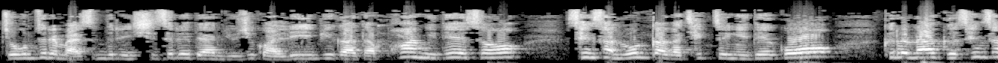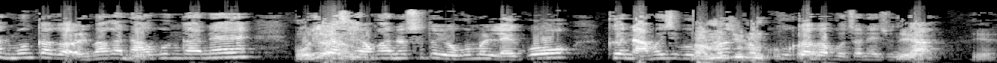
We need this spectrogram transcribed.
조금 전에 말씀드린 시설에 대한 유지 관리비가 다 포함이 돼서 생산 원가가 책정이 되고 그러나 그 생산 원가가 얼마가 나오건 간에 우리가 뭐 사용하는 수도 요금을 내고 그 나머지 부분은 나머지는 국가가 보존해 준다. 예,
